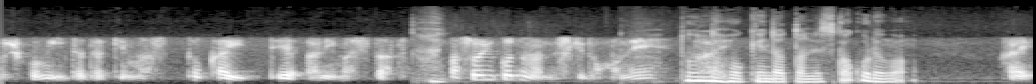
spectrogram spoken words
申し込みいただけますと書いてありました、はい、まあ、そういうことなんですけどもね。どんな保険だったんですか、はい、これは？はい。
